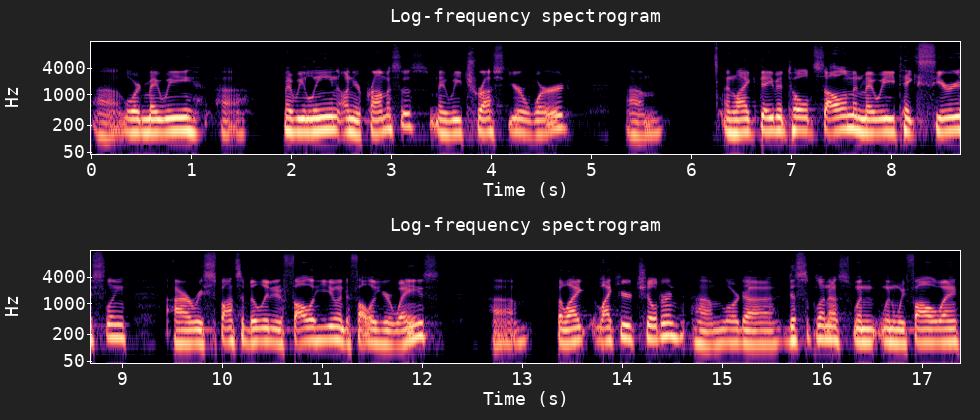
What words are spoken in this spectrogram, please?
Uh, Lord, may we uh, may we lean on your promises. May we trust your word. Um, and like David told Solomon, may we take seriously our responsibility to follow you and to follow your ways. Um, but like like your children, um, Lord, uh, discipline us when when we fall away.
